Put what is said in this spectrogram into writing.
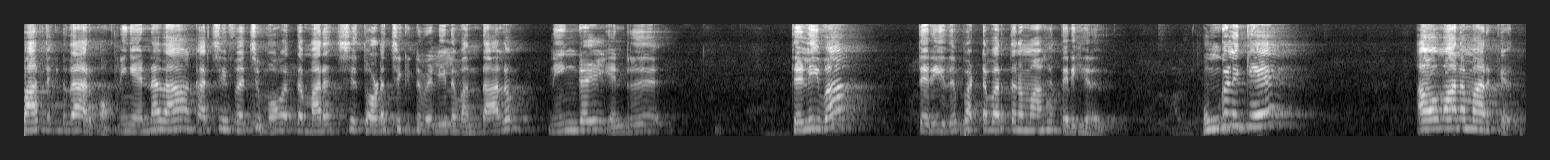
பார்த்துக்கிட்டு தான் இருக்கோம். நீங்கள் என்ன தான் கர்ச்சீஃப் வச்சு முகத்தை மறைச்சி தொடச்சிக்கிட்டு வெளியில் வந்தாலும் நீங்கள் என்று தெளிவாக தெரியுது பட்டவர்த்தனமாக தெரிகிறது. உங்களுக்கே அவமானமாக இருக்குது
